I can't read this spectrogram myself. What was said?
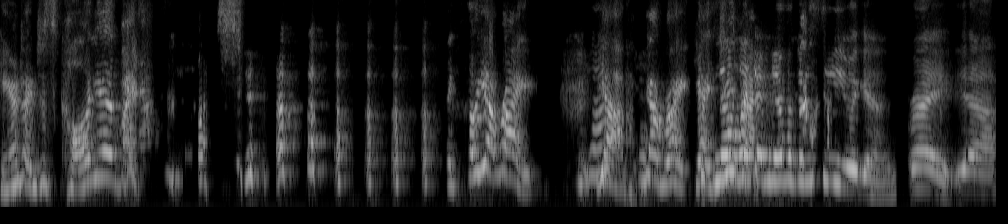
can't I just call you? like, oh yeah, right. Yeah, yeah, right. Yeah, it's not like that. I'm never going to see you again. Right. Yeah,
